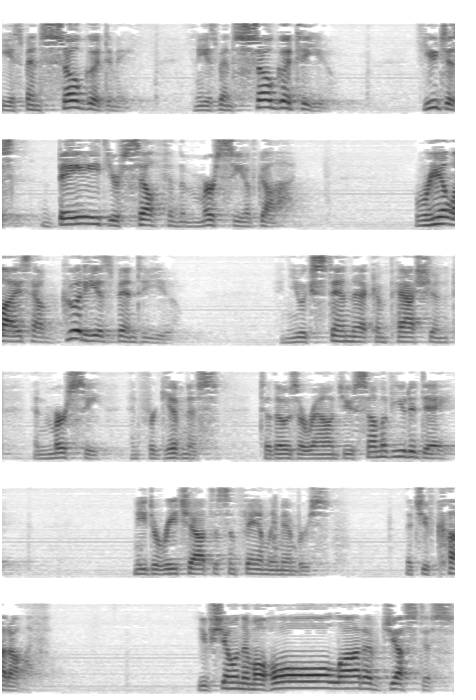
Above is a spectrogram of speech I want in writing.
He has been so good to me, and He has been so good to you. You just bathe yourself in the mercy of God. Realize how good He has been to you. And you extend that compassion and mercy and forgiveness to those around you. Some of you today need to reach out to some family members that you've cut off. You've shown them a whole lot of justice,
